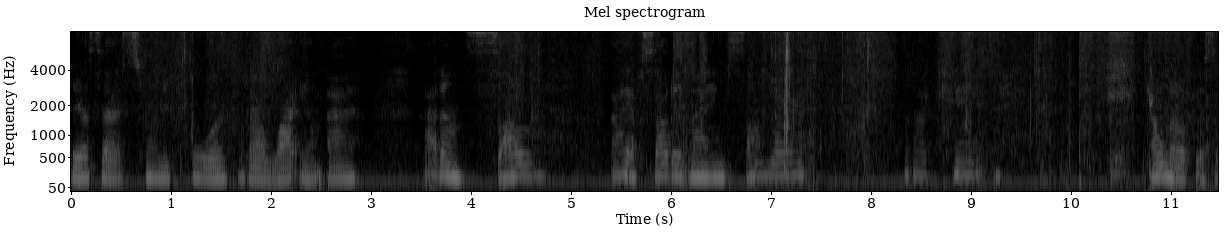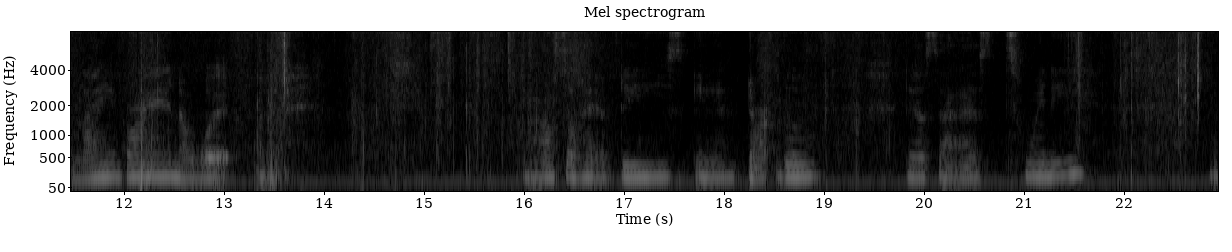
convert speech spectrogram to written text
They're size twenty four by YMI. I done saw, I have saw that name somewhere, but I can't. I don't know if it's a name brand or what. I also have these in dark blue. They're size 20. I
